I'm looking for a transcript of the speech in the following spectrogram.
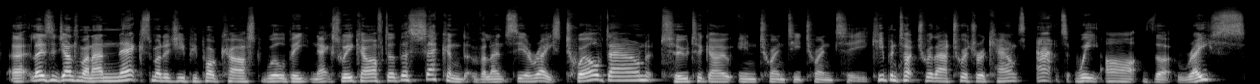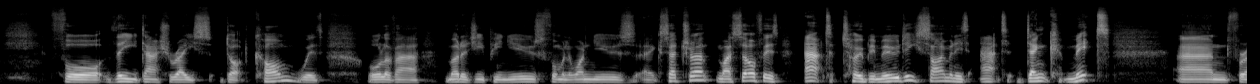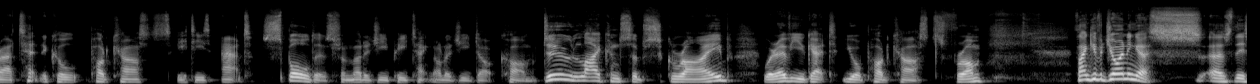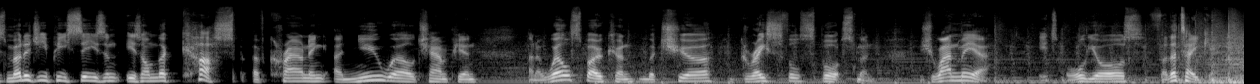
Uh, ladies and gentlemen, our next MotoGP podcast will be next week after the second Valencia race. 12 down, two to go in 2020. Keep in touch with our Twitter accounts at We Are The Race for the-race.com with all of our MotoGP news, Formula One news, etc. Myself is at Toby Moody. Simon is at Denkmit. And for our technical podcasts, it is at Spalders from MotoGPTechnology.com. Do like and subscribe wherever you get your podcasts from. Thank you for joining us as this MotoGP season is on the cusp of crowning a new world champion and a well spoken, mature, graceful sportsman. Joan Mir, it's all yours for the taking.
